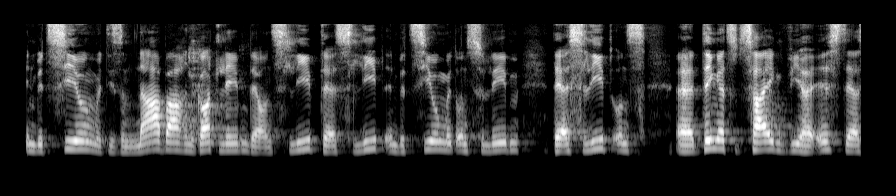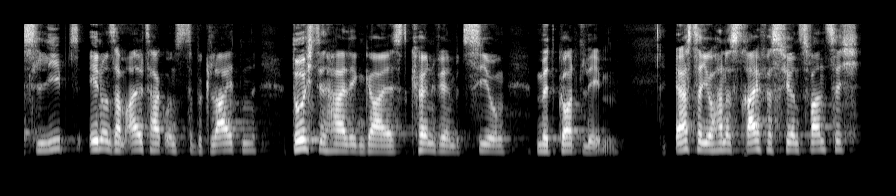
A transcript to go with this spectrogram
in Beziehung mit diesem nahbaren Gott leben, der uns liebt, der es liebt, in Beziehung mit uns zu leben, der es liebt, uns äh, Dinge zu zeigen, wie er ist, der es liebt, in unserem Alltag uns zu begleiten. Durch den Heiligen Geist können wir in Beziehung mit Gott leben. 1. Johannes 3, Vers 24.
